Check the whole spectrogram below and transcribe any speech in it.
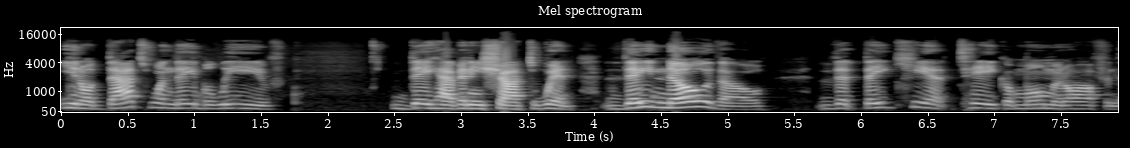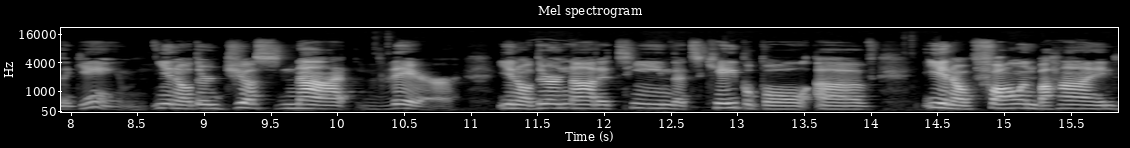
You know that's when they believe they have any shot to win. They know though that they can't take a moment off in the game. You know, they're just not there. You know, they're not a team that's capable of, you know, falling behind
